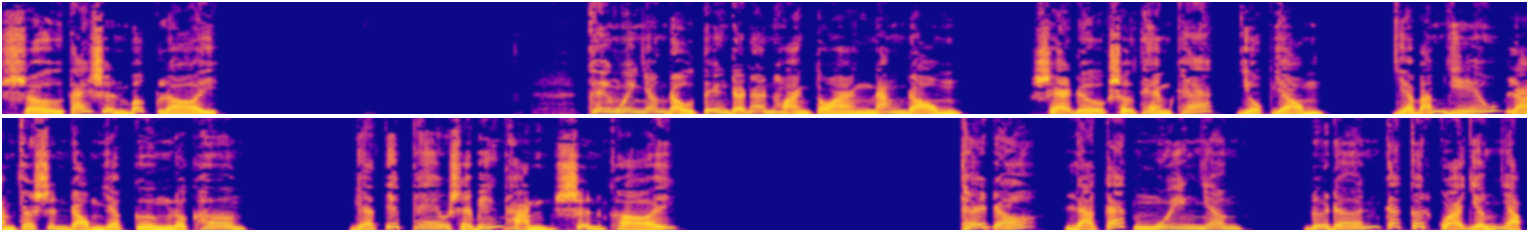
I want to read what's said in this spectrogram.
sự tái sinh bất lợi. Khi nguyên nhân đầu tiên trở nên hoàn toàn năng động, sẽ được sự thèm khát, dục vọng và bám díu làm cho sinh động và cường lực hơn, và tiếp theo sẽ biến thành sinh khởi. Thế đó là các nguyên nhân đưa đến các kết quả dẫn nhập,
